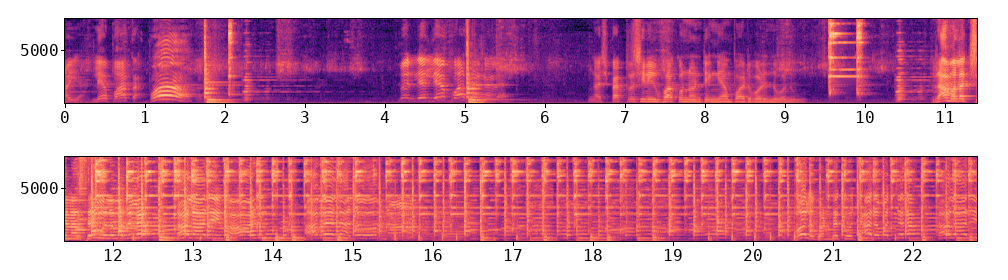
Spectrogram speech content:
అయ్యా లే పాత. పో. ఇంకా స్పెక్టర్ సినికి పాకుండా ఉంటే ఇంకేం పాటు పడింది నువ్వు? రామ లక్షణ సేవలు వదిల తాలారి వాడు అవేలలోన. ఓలుగొండకు చార వచ్చరా తాలారి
